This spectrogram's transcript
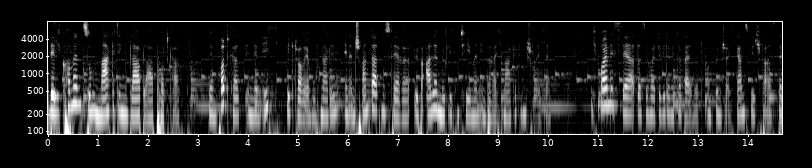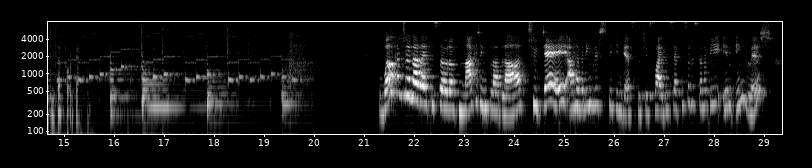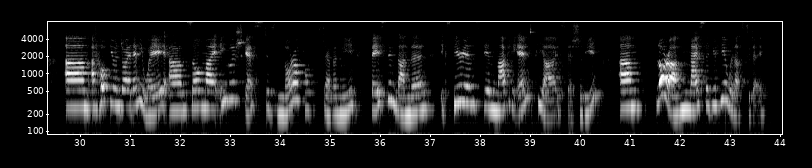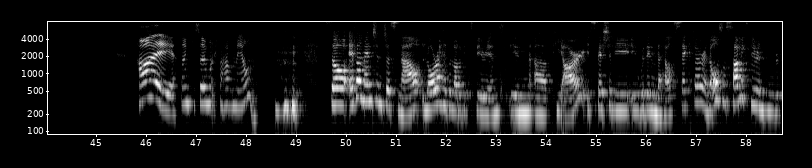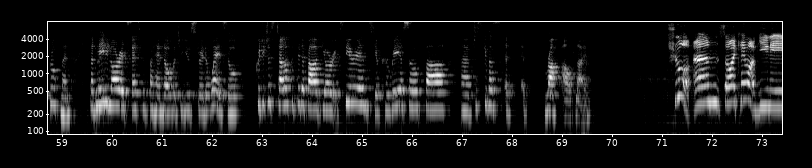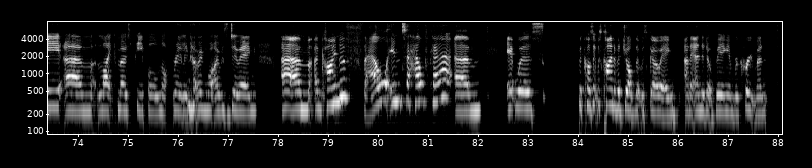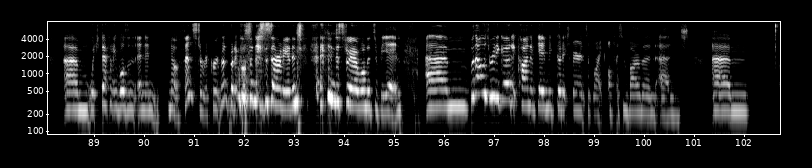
Willkommen zum Marketing Blabla Podcast, dem Podcast, in dem ich, Viktoria Hufnagel, in entspannter Atmosphäre über alle möglichen Themen im Bereich Marketing spreche. Ich freue mich sehr, dass ihr heute wieder mit dabei seid und wünsche euch ganz viel Spaß bei dieser Folge. Welcome to another episode of Marketing Blah Blah. Today I have an English speaking guest, which is why this episode is going to be in English. Um, I hope you enjoy it anyway. Um, so, my English guest is Laura Foster-Stephanie, based in London, experienced in marketing and PR, especially. Um, Laura, nice that you're here with us today. Hi, thank you so much for having me on. So, as I mentioned just now, Laura has a lot of experience in uh, PR, especially within the health sector, and also some experience in recruitment. But maybe, Laura, it's best if I hand over to you straight away. So, could you just tell us a bit about your experience, your career so far? Uh, just give us a, a rough outline. Sure. Um, so I came out of uni, um, like most people, not really knowing what I was doing um, and kind of fell into healthcare. Um, it was because it was kind of a job that was going and it ended up being in recruitment. Um, which definitely wasn't an in, no offense to recruitment, but it wasn't necessarily an, in, an industry I wanted to be in. Um, but that was really good. It kind of gave me good experience of like office environment and um,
